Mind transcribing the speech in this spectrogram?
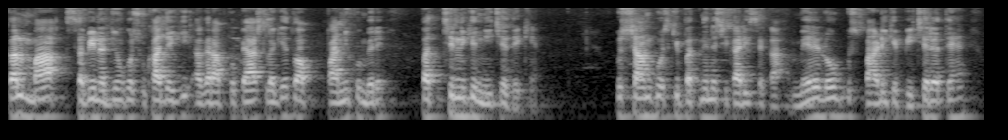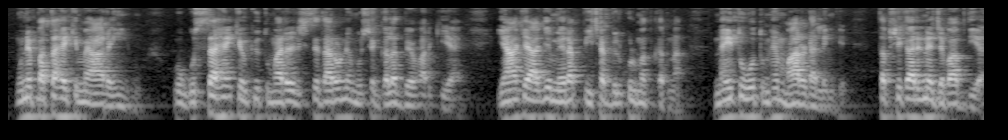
कल माँ सभी नदियों को सुखा देगी। अगर आपको प्यास लगे तो आप पानी को मेरे पच्चिन्ह के नीचे देखें। उस शाम को उसकी पत्नी ने शिकारी से कहा, मेरे लोग उस पहाड़ी के पीछे रहते हैं। उन्हें पता है कि मैं आ रही हूँ। वो गुस्सा है क्योंकि तुम्हारे रिश्तेदारों ने मुझसे गलत व्यवहार किया है। यहाँ के आगे मेरा पीछा बिल्कुल मत करना, नहीं तो वो तुम्हें मार डालेंगे। तब शिकारी ने जवाब दिया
